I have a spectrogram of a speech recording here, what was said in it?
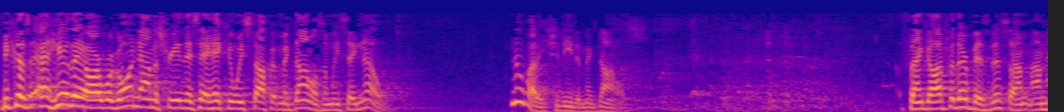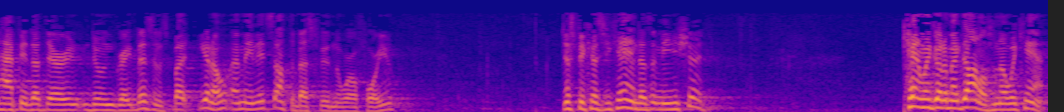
Because uh, here they are, we're going down the street and they say, hey, can we stop at McDonald's? And we say, no. Nobody should eat at McDonald's. Thank God for their business. I'm, I'm happy that they're doing great business. But, you know, I mean, it's not the best food in the world for you. Just because you can doesn't mean you should. Can we go to McDonald's? No, we can't.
